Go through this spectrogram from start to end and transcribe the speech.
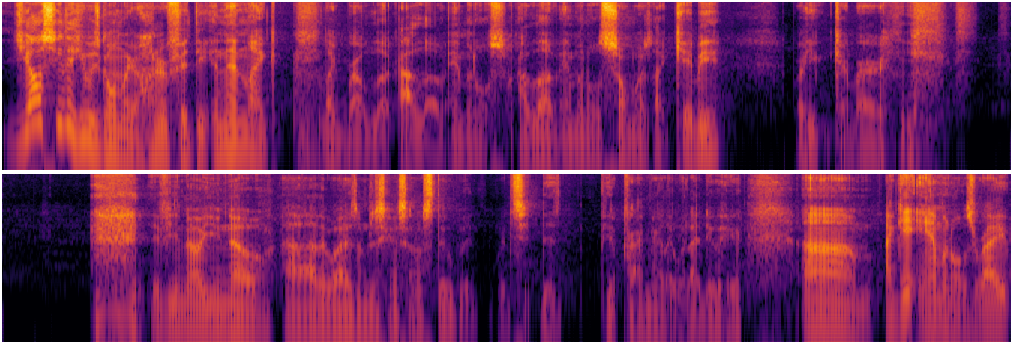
Y'all see that he was going like 150, and then like, like bro, look, I love Aminals. I love Aminals so much. Like Kibby, bro, you care about if you know, you know. Uh, otherwise, I'm just gonna sound stupid, which is primarily what I do here. Um, I get Aminals right,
